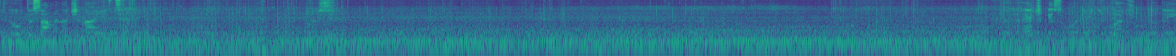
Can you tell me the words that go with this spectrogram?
І знову те саме починається. Ось. Вже гречки сходять, бачу у людей.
